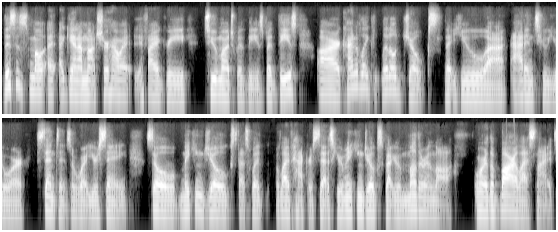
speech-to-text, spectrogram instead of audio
this is mo- again, I'm not sure how I, if I agree too much with these, but these are kind of like little jokes that you uh, add into your sentence or what you're saying. So making jokes, that's what Lifehacker says. You're making jokes about your mother-in-law or the bar last night,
